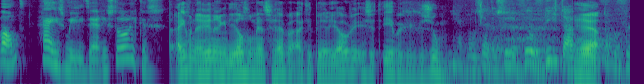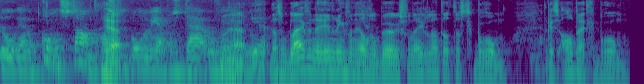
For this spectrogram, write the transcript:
want hij is militair historicus. Een van de herinneringen die heel veel mensen hebben uit die periode is het eeuwige gezoem. Ja, ik wil zeggen, er zullen veel vliegtuigen Ja. overgevlogen hebben, constant, als Ja. die bommenwerpers daar over Ja, Dat is een blijvende herinnering van heel veel burgers van Nederland, dat, dat is het gebrom. Er is altijd gebrom.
